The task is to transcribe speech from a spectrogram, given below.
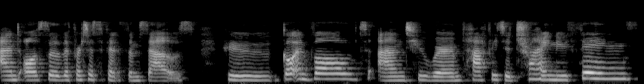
and also the participants themselves who got involved and who were happy to try new things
